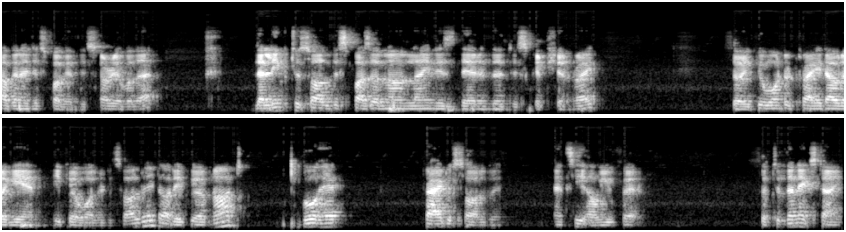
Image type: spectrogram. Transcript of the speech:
How can I just forget this? Sorry about that. The link to solve this puzzle online is there in the description right? So if you want to try it out again if you have already solved it or if you have not go ahead try to solve it and see how you fare. So till the next time,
